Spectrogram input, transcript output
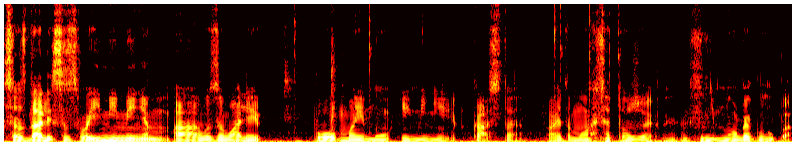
создали со своим именем, а вызывали по моему имени каста. Поэтому это тоже немного глупо.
